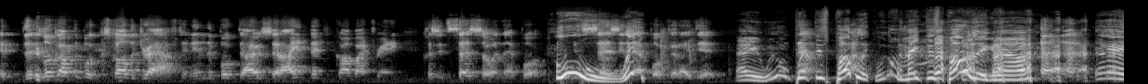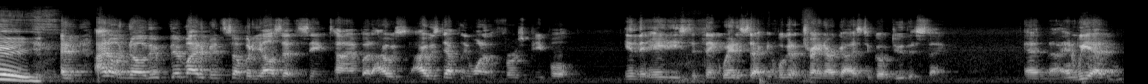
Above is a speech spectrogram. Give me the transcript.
It, look up the book. It's called The Draft. And in the book, I said I invented combine training because it says so in that book. Ooh, it says in wait. that book that I did. Hey, we're gonna put this public. We're gonna make this public now. hey. And I don't know. There, there might have been somebody else at the same time, but I was I was definitely one of the first people in the '80s to think, wait a second, we're going to train our guys to go do this thing. And uh, and we had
